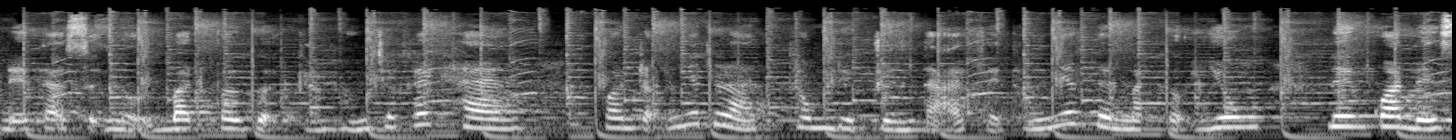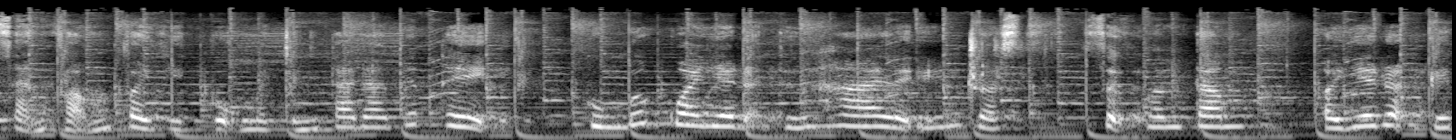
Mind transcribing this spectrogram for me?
để tạo sự nổi bật và gợi cảm hứng cho khách hàng. Quan trọng nhất là thông điệp truyền tải phải thống nhất về mặt nội dung liên quan đến sản phẩm và dịch vụ mà chúng ta đang tiếp thị. Cùng bước qua giai đoạn thứ hai là interest, sự quan tâm. Ở giai đoạn kế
